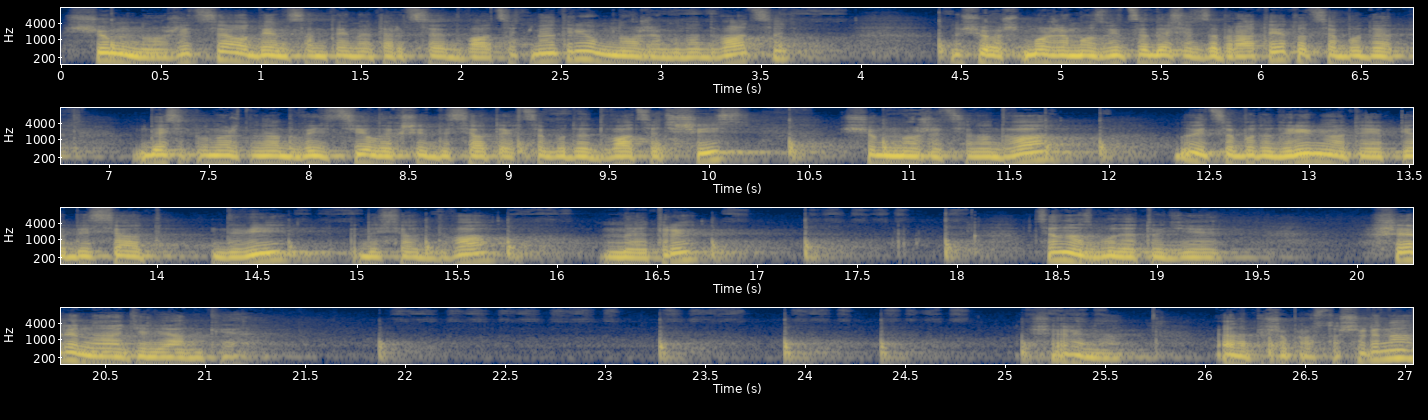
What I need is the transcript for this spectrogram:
що множиться. 1 см це 20 метрів, множимо на 20. Ну що ж, можемо звідси 10 забрати, то це буде 10 помножити на 2,6, це буде 26, що множиться на 2. Ну і це буде дорівнювати 52, 52 метри. Це в нас буде тоді ширина ділянки. Ширина. Я напишу просто ширина,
